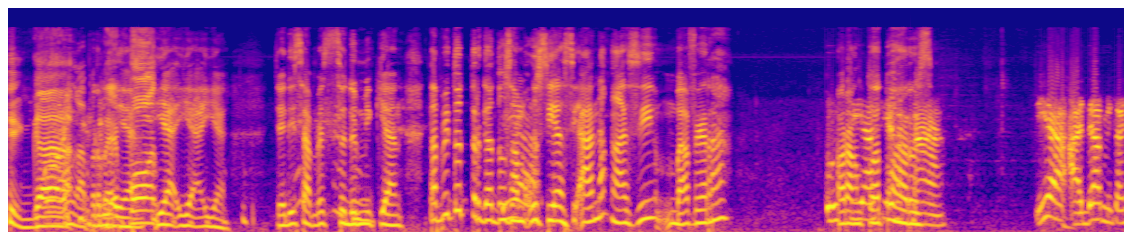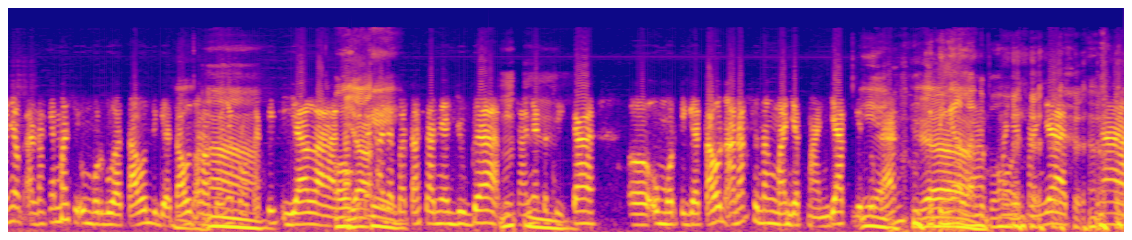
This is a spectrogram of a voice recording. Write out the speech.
Enggak, Oh, nggak perlu repot. ya. Iya, iya, iya. Jadi sampai sedemikian. Tapi itu tergantung sama Iya. usia si anak nggak sih, Mbak Vera? Usia Orang tua si tuh anak. harus- Nah, Iya, ada misalnya anaknya masih umur 2 tahun, 3 tahun, orang tuanya Ah. protektif, iyalah. Oke. Tapi kan ada batasannya juga. Misalnya Mm-mm. ketika eh, umur 3 tahun anak senang manjat-manjat gitu iya. kan. Iya. Ketinggalan di pohon. Manjat-manjat. Nah,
